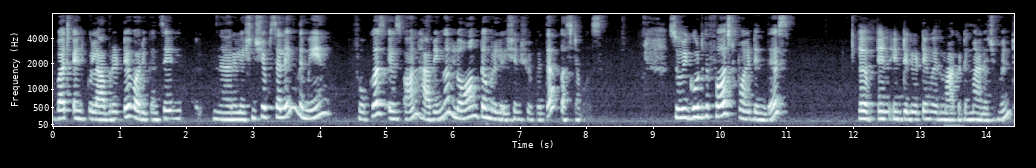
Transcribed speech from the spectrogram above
But in collaborative or you can say relationship selling, the main focus is on having a long-term relationship with the customers. So we go to the first point in this uh, in integrating with marketing management.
